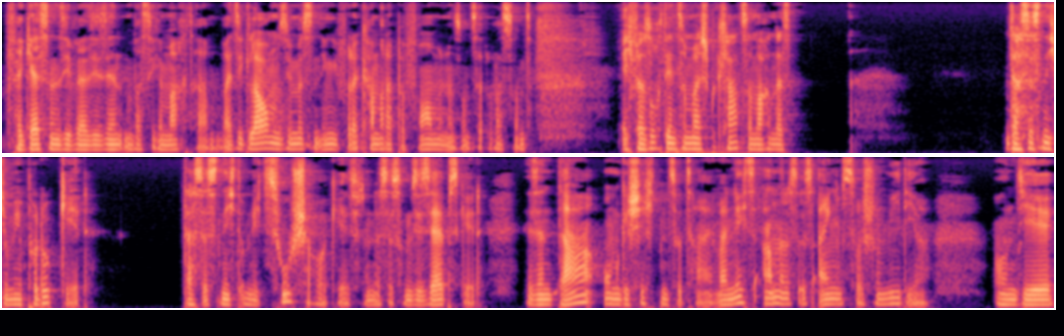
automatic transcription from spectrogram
vergessen sie, wer sie sind und was sie gemacht haben, weil sie glauben, sie müssen irgendwie vor der Kamera performen und sonst etwas. Und ich versuche denen zum Beispiel klarzumachen, dass, dass es nicht um ihr Produkt geht, dass es nicht um die Zuschauer geht, sondern dass es um sie selbst geht. Sie sind da, um Geschichten zu teilen, weil nichts anderes ist eigentlich Social Media. Und je,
